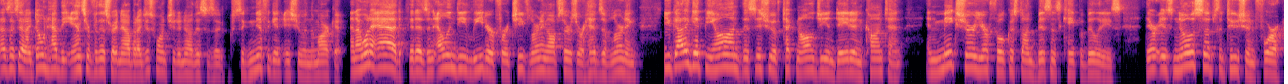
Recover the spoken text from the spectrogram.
as I said, I don't have the answer for this right now, but I just want you to know this is a significant issue in the market. And I want to add that as an L&D leader for chief learning officers or heads of learning, you got to get beyond this issue of technology and data and content and make sure you're focused on business capabilities. There is no substitution for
